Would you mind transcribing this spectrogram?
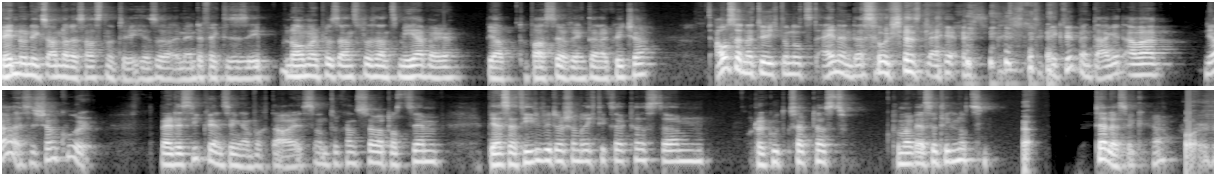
Wenn du nichts anderes hast, natürlich. Also im Endeffekt ist es eh nochmal plus 1 plus 1 mehr, weil ja, du passt ja auf irgendeiner Creature. Außer natürlich, du nutzt einen der Soldiers gleich als Equipment-Target, aber ja, es ist schon cool, weil das Sequencing einfach da ist und du kannst aber trotzdem versatil, wie du schon richtig gesagt hast, ähm, oder gut gesagt hast, kann man versatil nutzen. Ja. Sehr lässig, ja. Voll.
